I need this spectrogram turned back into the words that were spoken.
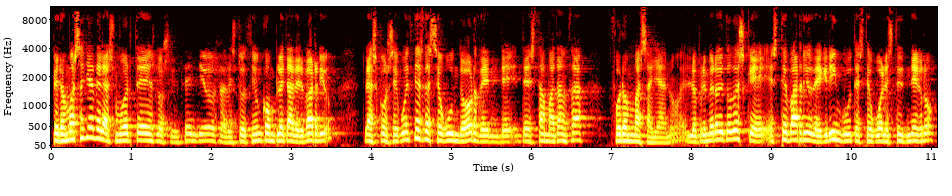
Pero más allá de las muertes, los incendios, la destrucción completa del barrio, las consecuencias de segundo orden de, esta matanza fueron más allá. Lo primero de todo es que este barrio de Greenwood, este Wall Street negro,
